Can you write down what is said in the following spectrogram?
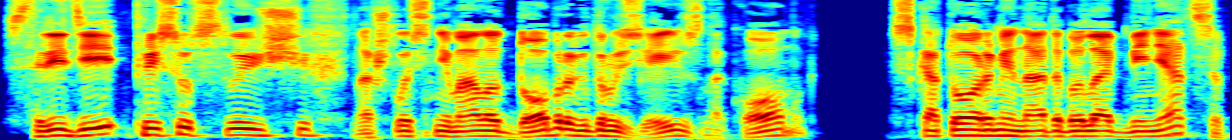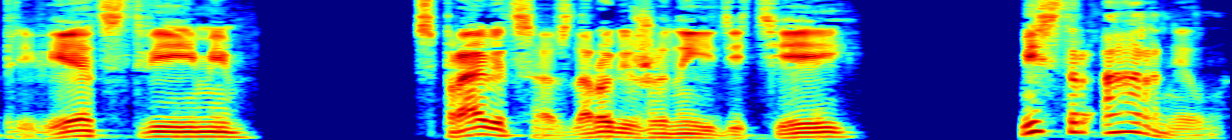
Среди присутствующих нашлось немало добрых друзей и знакомых, с которыми надо было обменяться приветствиями, справиться о здоровье жены и детей. Мистер Арнил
